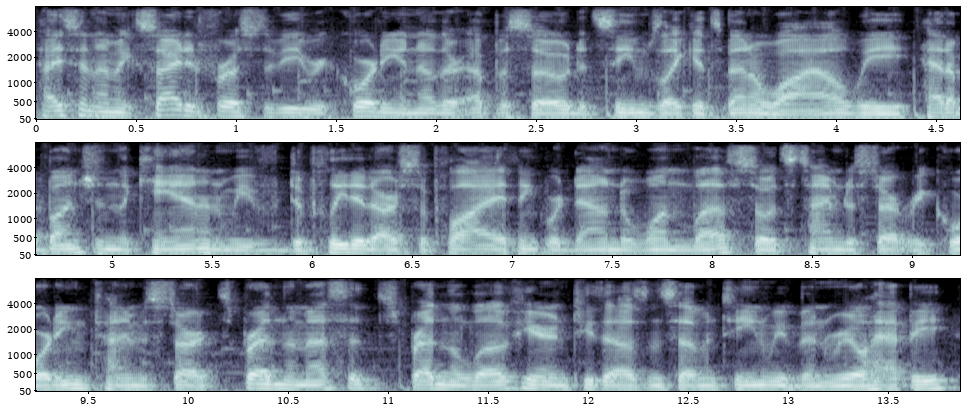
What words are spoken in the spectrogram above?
Tyson, I'm excited for us to be recording another episode. It seems like it's been a while. We had a bunch in the can and we've depleted our supply. I think we're down to one left, so it's time to start recording. Time to start spreading the message, spreading the love here in 2017. We've been real happy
